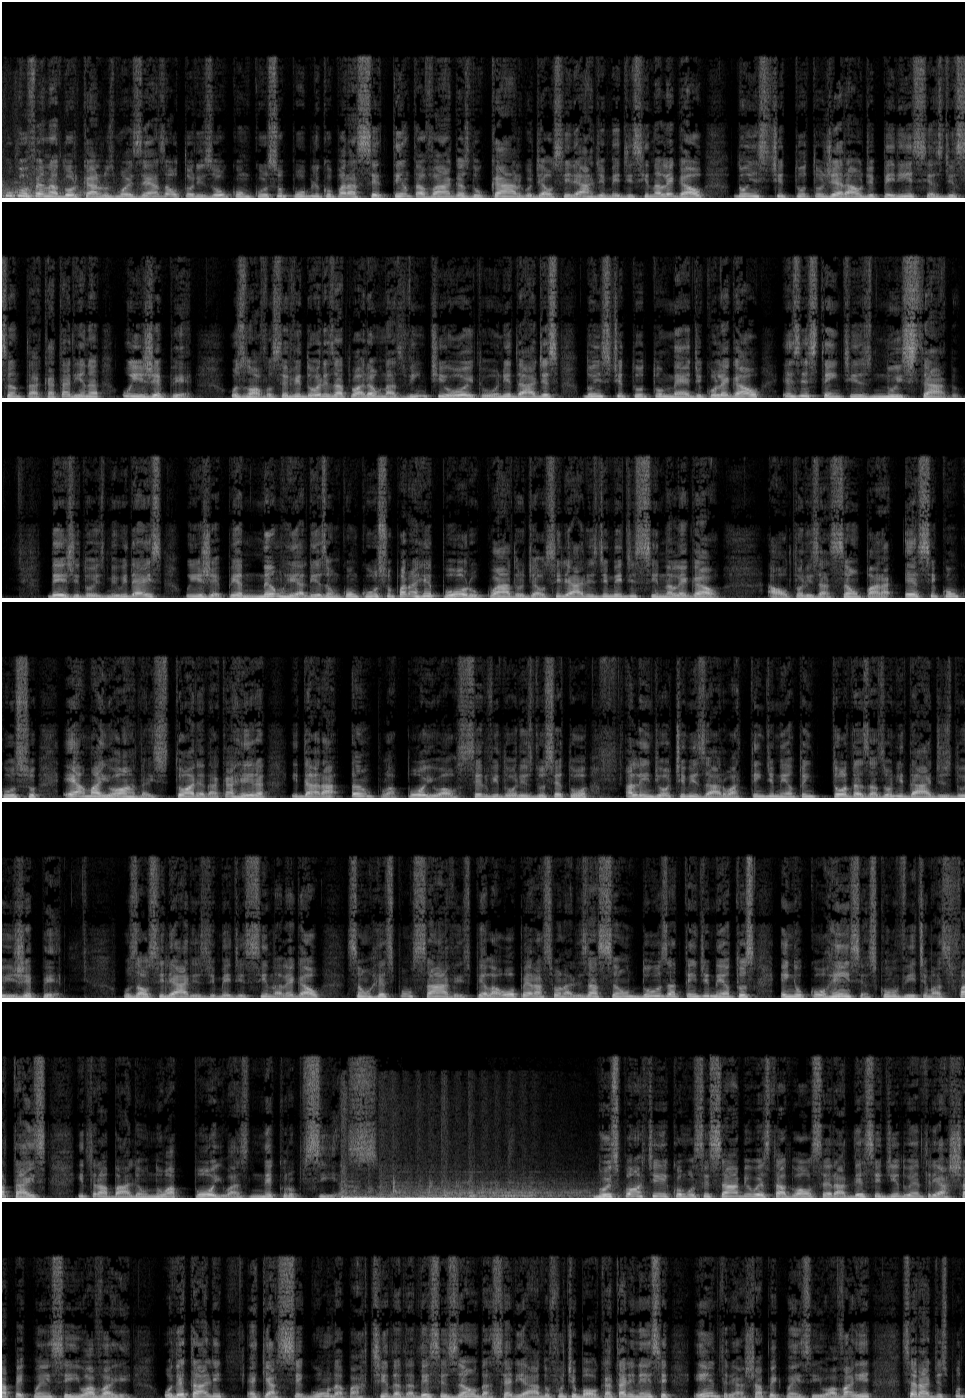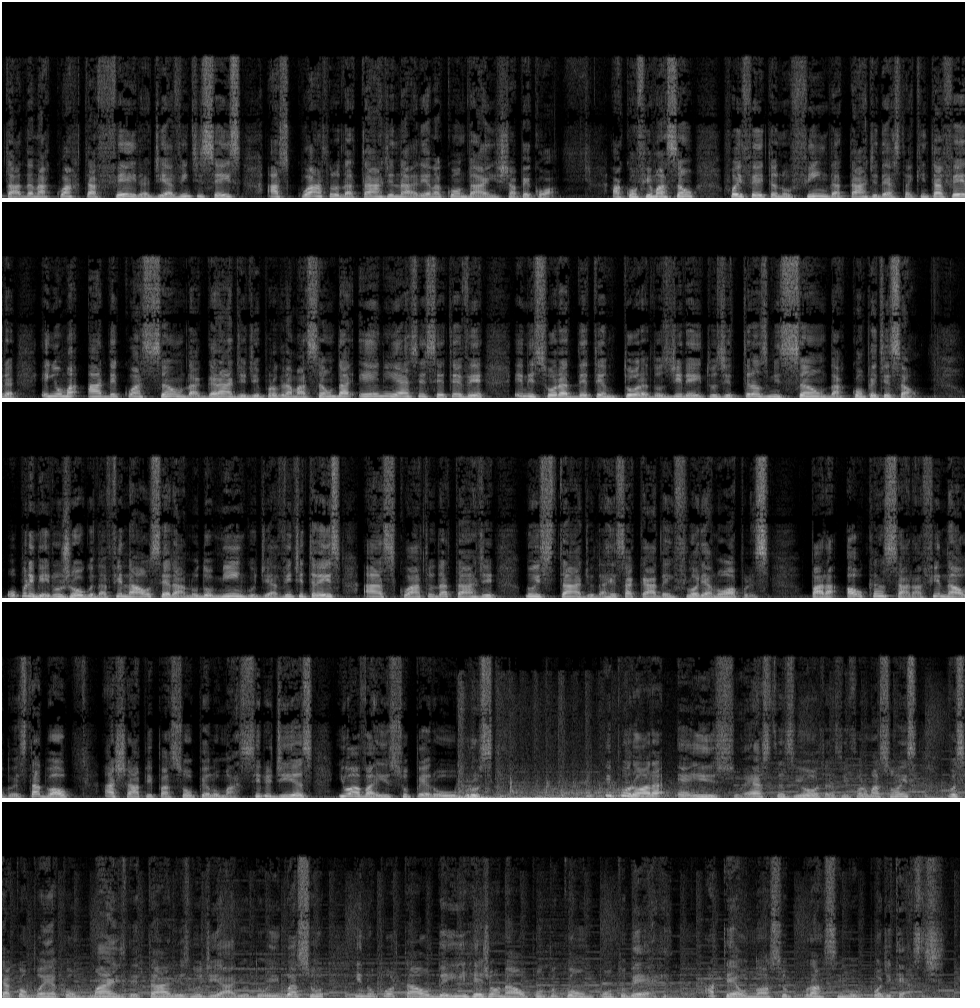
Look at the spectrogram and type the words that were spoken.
O governador Carlos Moisés autorizou o concurso público para 70 vagas do cargo de auxiliar de medicina legal do Instituto Geral de Perícias de Santa Catarina, o IGP. Os novos servidores atuarão nas 28 unidades do Instituto Médico Legal existentes no estado. Desde 2010, o IGP não realiza um concurso para repor o quadro de auxiliares de medicina legal. A autorização para esse concurso é a maior da história da carreira e dará amplo apoio aos servidores do setor, além de otimizar o atendimento em todas as unidades do IGP. Os auxiliares de medicina legal são responsáveis pela operacionalização dos atendimentos em ocorrências com vítimas fatais e trabalham no apoio às necropsias. No esporte, como se sabe, o estadual será decidido entre a Chapecoense e o Havaí. O detalhe é que a segunda partida da decisão da Série A do futebol catarinense entre a Chapecoense e o Havaí será disputada na quarta-feira, dia 26, às quatro da tarde, na Arena Condá, em Chapecó. A confirmação foi feita no fim da tarde desta quinta-feira em uma adequação da grade de programação da NSC TV, emissora detentora dos direitos de transmissão da competição. O primeiro jogo da final será no domingo, dia 23, às quatro da tarde, no Estádio da Ressacada, em Florianópolis. Para alcançar a final do estadual, a Chape passou pelo Marcílio Dias e o Havaí superou o Brusque. E por hora é isso. Estas e outras informações você acompanha com mais detalhes no Diário do Iguaçu e no portal diregional.com.br. Até o nosso próximo podcast.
